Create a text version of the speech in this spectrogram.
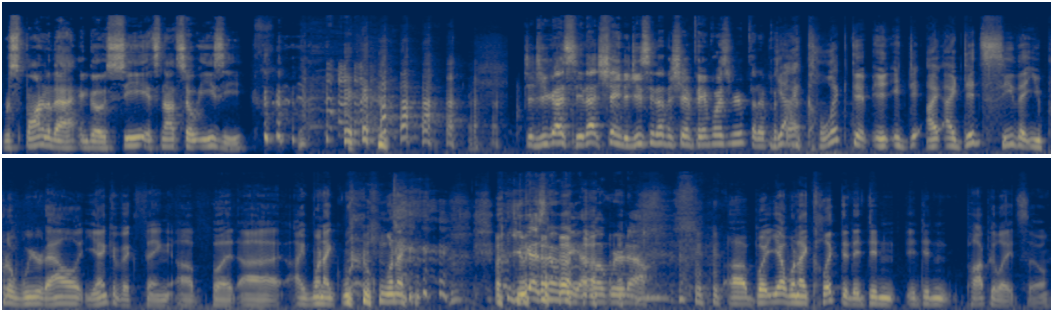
responded to that and goes, "See, it's not so easy." did you guys see that, Shane? Did you see that in the Champagne Boys group that I put? Yeah, that? I clicked it. It, it I, I did see that you put a Weird Al Yankovic thing up, but uh, I when I when I you guys know me, I love Weird Al. Uh, but yeah, when I clicked it, it didn't it didn't populate. So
